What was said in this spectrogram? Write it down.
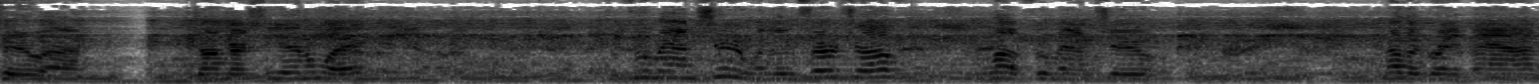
To uh, John Garcia in a way. The Fu Manchu, when in search of, love Fu Manchu. Another great band.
